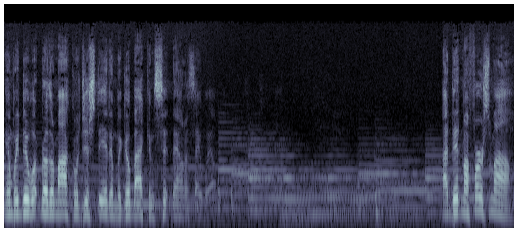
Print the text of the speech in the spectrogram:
and we do what Brother Michael just did and we go back and sit down and say, Well, I did my first mile.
